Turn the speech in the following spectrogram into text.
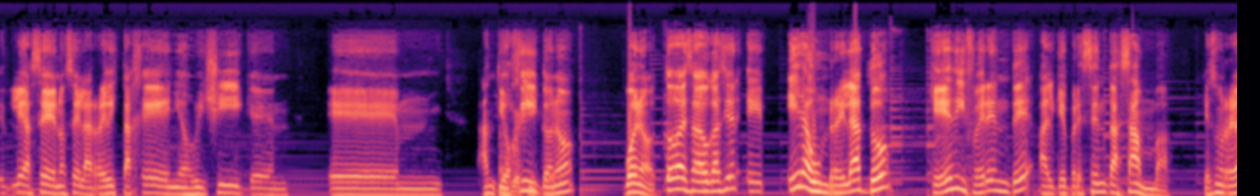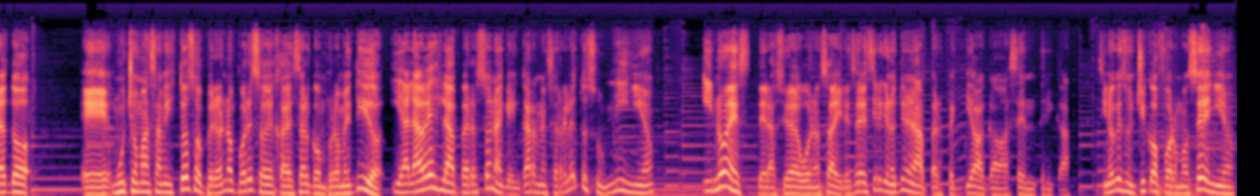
Léase, no sé, la revista Genios, Villiquen, eh, Antiojito, ¿no? Bueno, toda esa educación eh, era un relato que es diferente al que presenta Samba, que es un relato eh, mucho más amistoso, pero no por eso deja de ser comprometido. Y a la vez la persona que encarna ese relato es un niño y no es de la ciudad de Buenos Aires, es decir, que no tiene una perspectiva cabacéntrica, sino que es un chico formoseño,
